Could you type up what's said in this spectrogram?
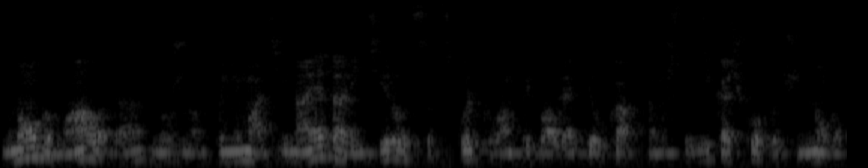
много, мало, да, нужно понимать. И на это ориентироваться, сколько вам прибавлять белка, потому что среди качков очень много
